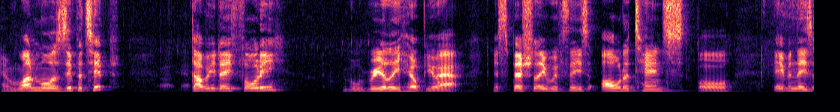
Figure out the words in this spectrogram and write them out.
And one more zipper tip WD 40 will really help you out, especially with these older tents or even these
